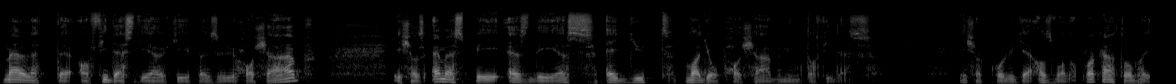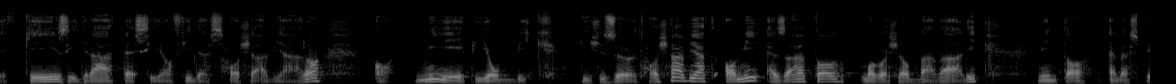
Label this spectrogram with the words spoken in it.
mellette a Fideszt jelképező hasáb, és az MSP SDS együtt nagyobb hasáb, mint a Fidesz. És akkor ugye az van a plakáton, hogy egy kéz így ráteszi a Fidesz hasábjára a miép jobbik kis zöld hasábját, ami ezáltal magasabbá válik, mint a MSP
